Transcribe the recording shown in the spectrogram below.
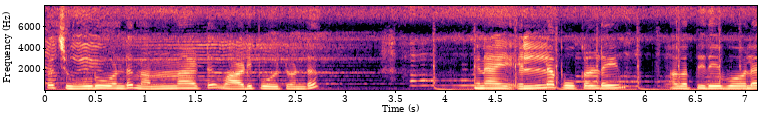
ഇപ്പോൾ ചൂട് കൊണ്ട് നന്നായിട്ട് വാടിപ്പോയിട്ടുണ്ട് ഇങ്ങനെ എല്ലാ പൂക്കളുടെയും അകത്ത് ഇതേപോലെ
